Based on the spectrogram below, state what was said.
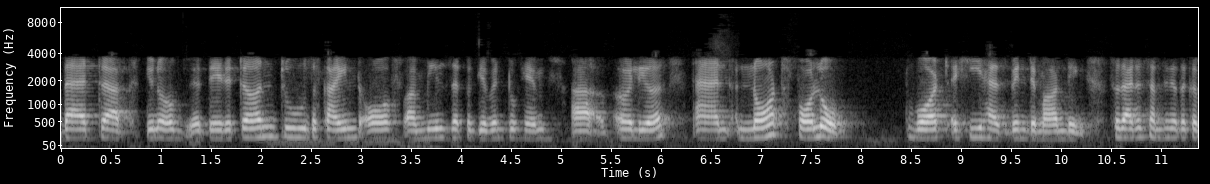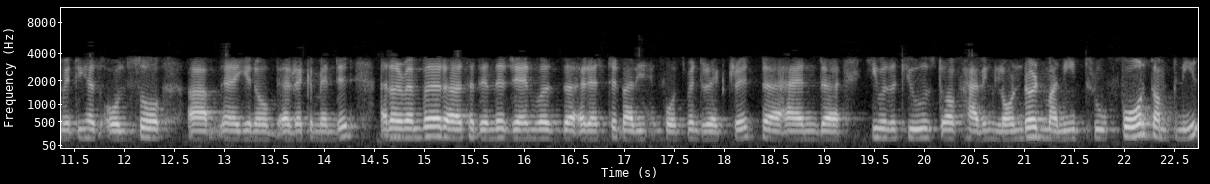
that, uh, you know, they return to the kind of uh, meals that were given to him uh, earlier and not follow what he has been demanding. So that is something that the committee has also, uh, uh, you know, uh, recommended. And I remember uh, Satyendar Jain was uh, arrested by the Enforcement Directorate uh, and uh, he was accused of having laundered money through four companies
